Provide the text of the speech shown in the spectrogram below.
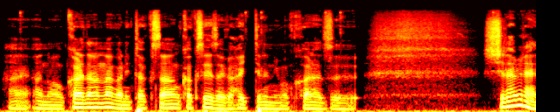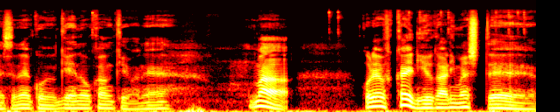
はい。あの、体の中にたくさん覚醒剤が入ってるにもかかわらず、調べないですね、こういう芸能関係はね。まあ、これは深い理由がありまして、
